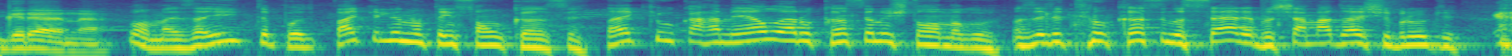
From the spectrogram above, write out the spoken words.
grana. Pô, mas aí, depois, vai que ele não tem só um câncer. Vai que o Carmelo era o câncer no estômago. Mas ele tem um câncer no cérebro chamado Westbrook.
